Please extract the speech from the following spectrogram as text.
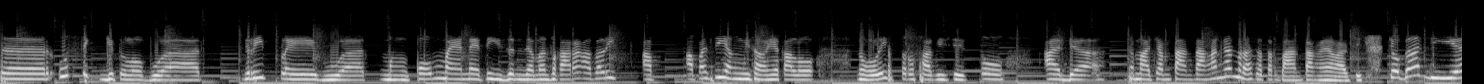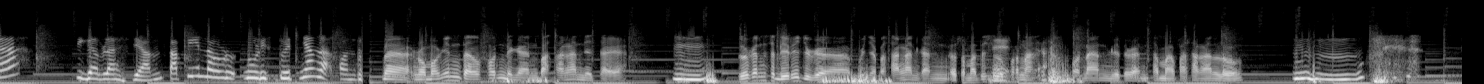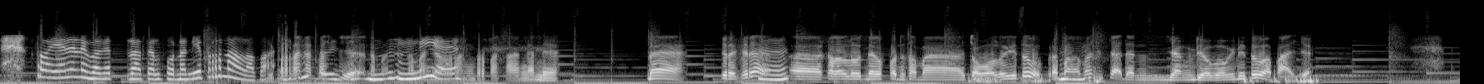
terusik gitu loh buat replay, buat mengkomen netizen zaman sekarang apalagi ap- apa sih yang misalnya kalau nulis terus habis itu ada semacam tantangan kan merasa tertantang ya nggak sih? Coba dia 13 jam tapi nul- nulis tweetnya nggak kontrol Nah, ngomongin telepon dengan pasangan ya, Cak ya. hmm. Lu kan sendiri juga punya pasangan kan, otomatis lu Eh. pernah teleponan gitu kan sama pasangan lu. Mhm. Kalian aneh banget pernah teleponan ya pernah lah pak Ya, pernah kan pasti ya, Mhm, namanya, namanya iya. orang berpasangan ya. Nah, kira-kira Hah? eh, kalau lu nelpon sama cowok lu itu berapa Hmm. lama sih, Cak? Dan yang diomongin itu apa aja?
